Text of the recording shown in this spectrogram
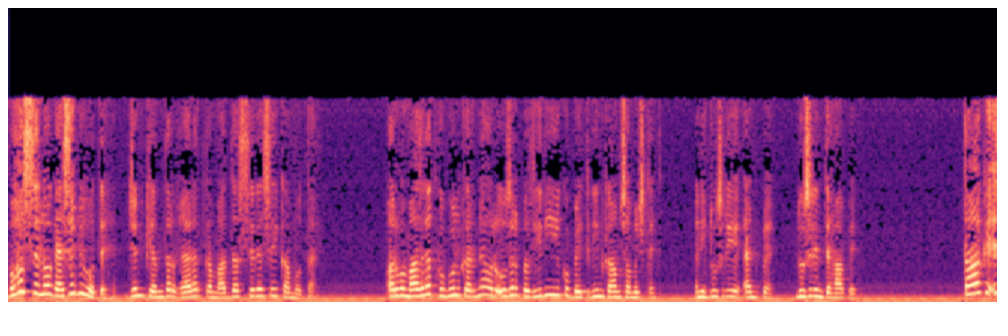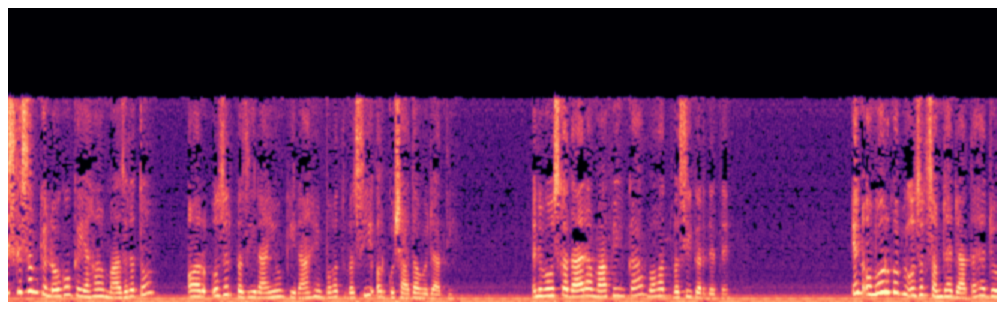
بہت سے لوگ ایسے بھی ہوتے ہیں جن کے اندر غیرت کا مادہ سرے سے ہی کم ہوتا ہے۔ اور وہ معذرت قبول کرنے اور عذر پذیری ہی کو بہترین کام سمجھتے ہیں۔ یعنی دوسری اینڈ پہ، دوسری انتہا پہ۔ تاکہ اس قسم کے لوگوں کے یہاں معذرتوں اور عذر پذیرائیوں کی راہیں بہت وسیع اور کشادہ ہو جاتی یعنی وہ اس کا دائرہ معافی کا بہت وسیع کر دیتے ان امور کو بھی عذر سمجھا جاتا ہے جو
